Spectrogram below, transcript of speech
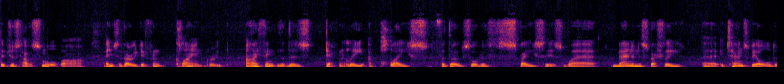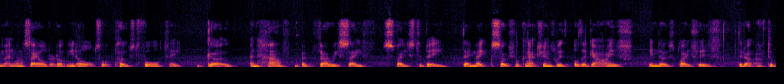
that just have a small bar, and it's a very different client group. I think that there's definitely a place for those sort of spaces where men, and especially uh, it tends to be older men, when I say older, I don't mean old, sort of post 40, go and have a very safe space to be. They make social connections with other guys in those places. They don't have to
